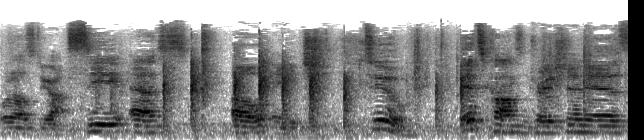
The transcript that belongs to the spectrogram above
what else do you got? CSOH2. Its concentration is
